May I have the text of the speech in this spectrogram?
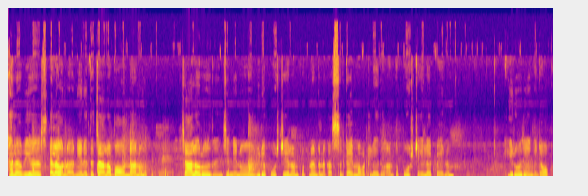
హలో వ్యూయర్స్ ఎలా ఉన్నారు? నేనైతే చాలా బాగున్నాను. చాలా రోజుల నుంచి నేను వీడియో పోస్ట్ చేయాలనుకుంటున్నాను కానీ నాకు అస్సలు టైం అవ్వట్లేదు. అంత పోస్ట్ చేయలేకపోయాను. ఈరోజు ఏంటంటే ఒక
